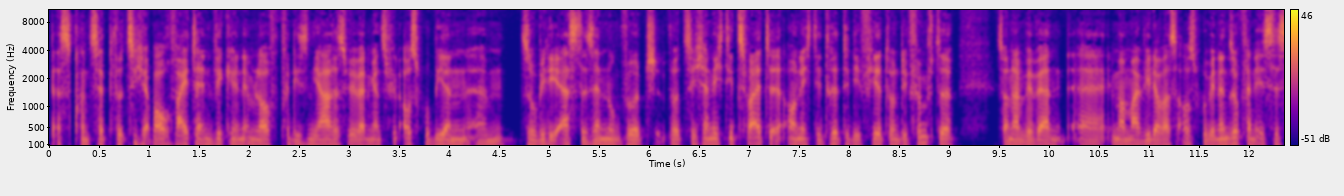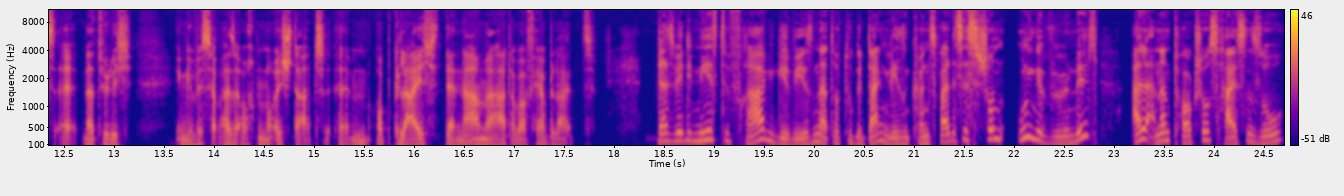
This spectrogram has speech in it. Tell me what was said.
das Konzept wird sich aber auch weiterentwickeln im Laufe dieses Jahres. Wir werden ganz viel ausprobieren. Ähm, so wie die erste Sendung wird, wird sicher nicht die zweite, auch nicht die dritte, die vierte und die fünfte, sondern wir werden äh, immer mal wieder was ausprobieren. Insofern ist es äh, natürlich in gewisser Weise auch ein Neustart, ähm, obgleich der Name hart aber fair bleibt. Das wäre die nächste Frage gewesen, als ob du Gedanken lesen könntest, weil es ist schon ungewöhnlich. Alle anderen Talkshows heißen so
